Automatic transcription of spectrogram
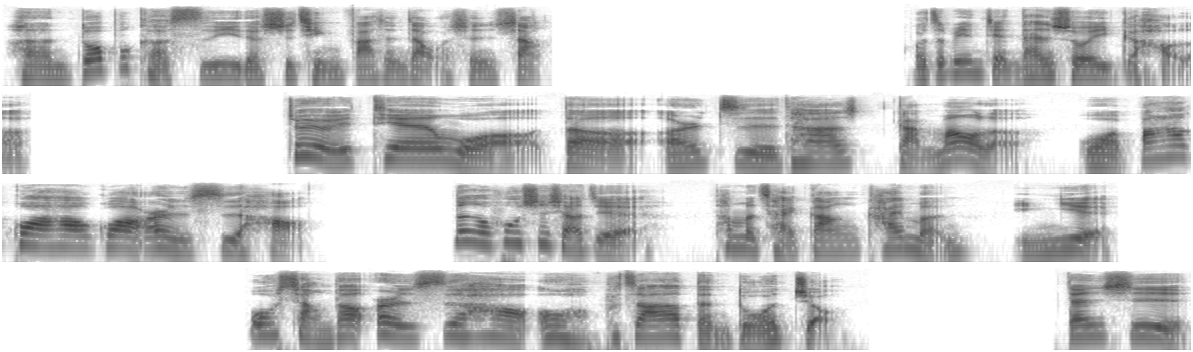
很多不可思议的事情发生在我身上。我这边简单说一个好了。就有一天，我的儿子他感冒了，我帮他挂号挂二十四号，那个护士小姐他们才刚开门营业。我想到二十四号，哦，不知道要等多久，但是。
